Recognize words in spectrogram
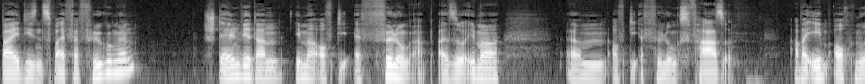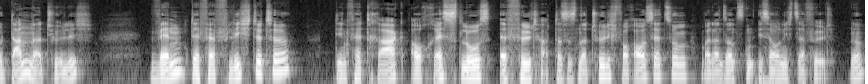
bei diesen zwei Verfügungen stellen wir dann immer auf die Erfüllung ab, also immer ähm, auf die Erfüllungsphase. Aber eben auch nur dann natürlich, wenn der Verpflichtete den Vertrag auch restlos erfüllt hat. Das ist natürlich Voraussetzung, weil ansonsten ist auch nichts erfüllt. Ne?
